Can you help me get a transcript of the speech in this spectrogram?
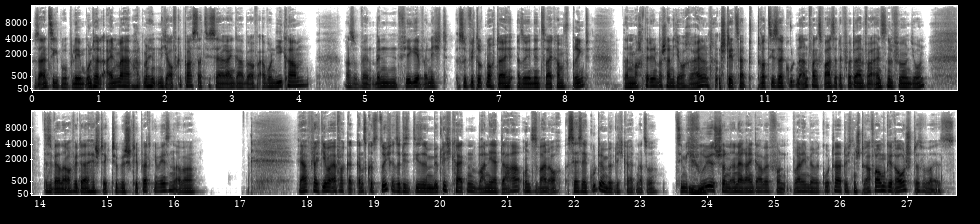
das einzige Problem. Und halt einmal hat man hinten nicht aufgepasst, als diese Reingabe auf Abonnie kam. Also wenn, wenn Viergeber nicht so viel Druck noch da, also in den Zweikampf bringt, dann macht er den wahrscheinlich auch rein und dann steht es halt trotz dieser guten Anfangsphase der Vierte einfach 1-0 für Union. Das wäre dann auch wieder Hashtag typisch Kleeblatt gewesen, aber ja, vielleicht gehen wir einfach ganz kurz durch. Also die, diese Möglichkeiten waren ja da und es waren auch sehr, sehr gute Möglichkeiten. Also ziemlich mhm. früh ist schon eine Reingabe von Branimir Gotha durch den Strafraum gerauscht. Das war jetzt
